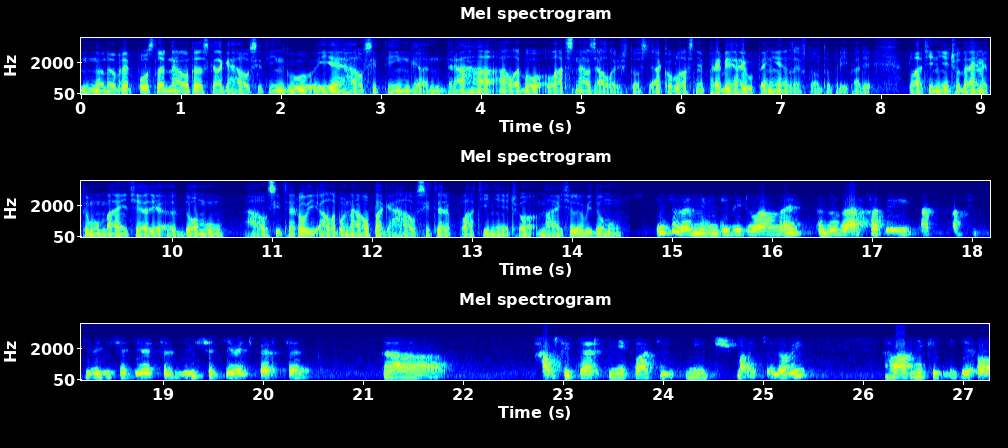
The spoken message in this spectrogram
No dobre, posledná otázka k house-sittingu. Je house-sitting drahá alebo lacná záležitosť? Ako vlastne prebiehajú peniaze v tomto prípade? Platí niečo, dajme tomu, majiteľ domu housiterovi, alebo naopak housiter platí niečo majiteľovi domu? Je to veľmi individuálne. Zo zásady asi 99,99% housiter neplatí nič majiteľovi hlavne keď ide o,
